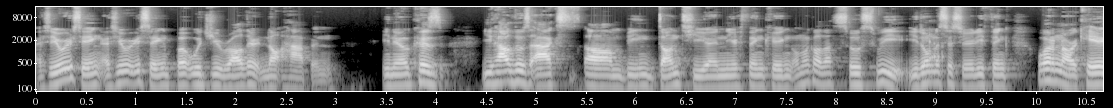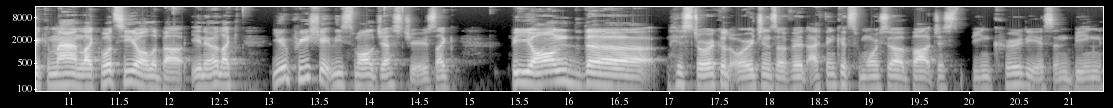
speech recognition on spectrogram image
I see what you're saying. I see what you're saying, but would you rather it not happen? You know, because you have those acts um, being done to you, and you're thinking, "Oh my God, that's so sweet." You don't necessarily think, "What an archaic man! Like, what's he all about?" You know, like you appreciate these small gestures, like beyond the historical origins of it. I think it's more so about just being courteous and being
